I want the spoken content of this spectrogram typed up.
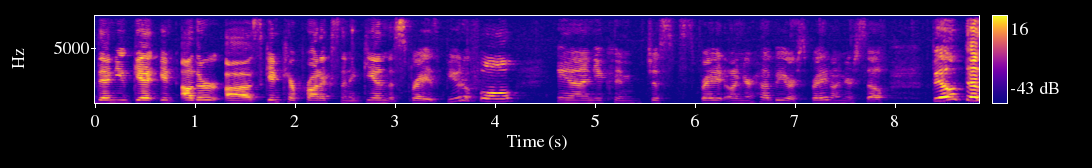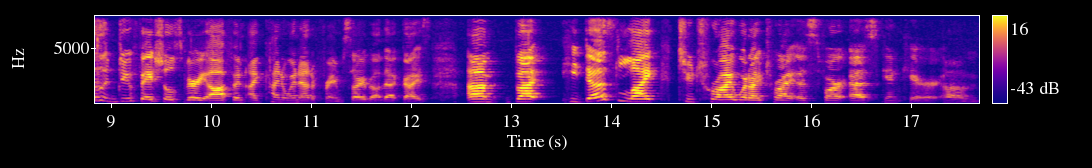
than you get in other uh, skincare products. And again, the spray is beautiful and you can just spray it on your hubby or spray it on yourself. Bill doesn't do facials very often. I kind of went out of frame. Sorry about that, guys. Um, but he does like to try what I try as far as skincare. Um,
